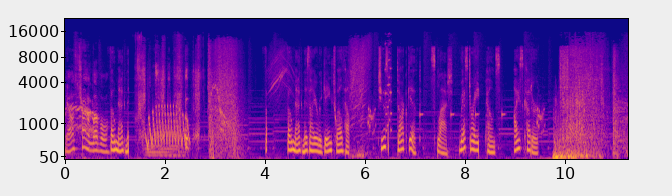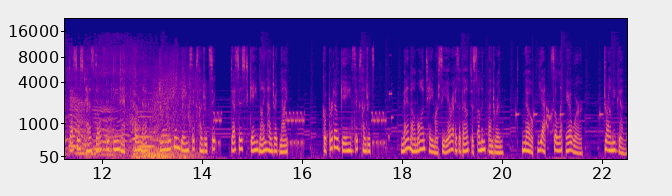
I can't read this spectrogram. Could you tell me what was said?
Yeah, let's try to level. Fomag. Mi- Foe Magmazire regain 12 health. Choose Dark Gift. Splash. Restore 8 pounds. Ice Cutter. Desist has dealt 15 damage. Fomag. Dramigan gain 606. Desist gain 909. Caperto gain 600. Manamon Tamer Sierra is about to summon Thundrin. No, yeah, select Airwar. Dramigan.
